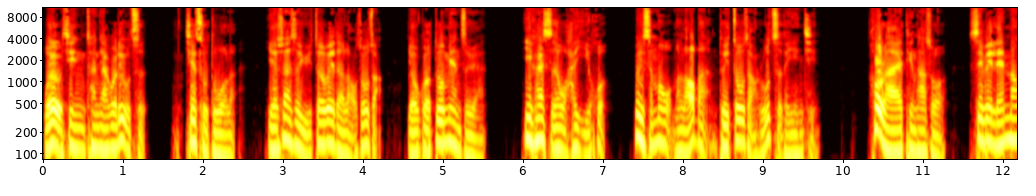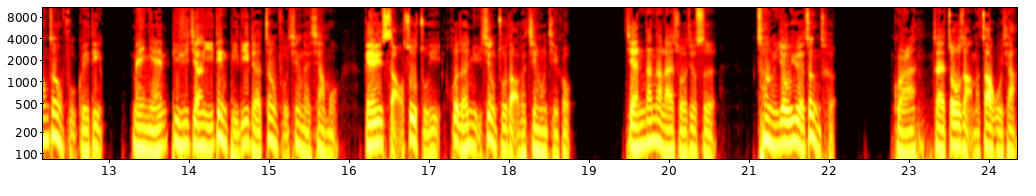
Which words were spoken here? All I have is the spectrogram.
我有幸参加过六次，接触多了，也算是与这位的老州长有过多面之缘。一开始我还疑惑。为什么我们老板对州长如此的殷勤？后来听他说，是因为联邦政府规定，每年必须将一定比例的政府性的项目给予少数主义或者女性主导的金融机构。简单的来说，就是蹭优越政策。果然，在州长的照顾下，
